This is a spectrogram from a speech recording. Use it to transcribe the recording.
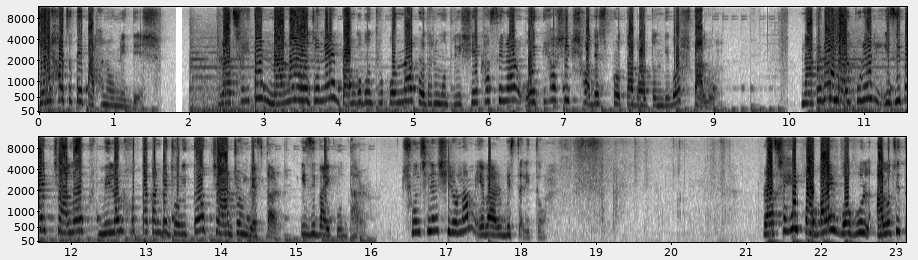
জেল হাজতে পাঠানোর নির্দেশ। রাজশাহীতে নানা আয়োজনে বঙ্গবন্ধু কন্যা প্রধানমন্ত্রী শেখ হাসিনার ঐতিহাসিক স্বদেশ প্রত্যাবর্তন দিবস পালন। নাটোরের লালপুরের ইজিবাইক চালক মিলন হত্যাকাণ্ডে জড়িত চারজন গ্রেফতার, ইজিবাইক উদ্ধার। শুনছিলেন শিরোনাম, এবার বিস্তারিত। রাজশাহীর পবায় বহুল আলোচিত,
